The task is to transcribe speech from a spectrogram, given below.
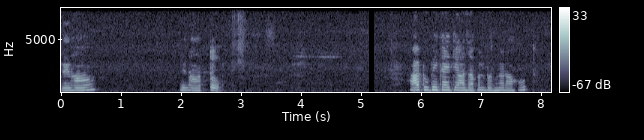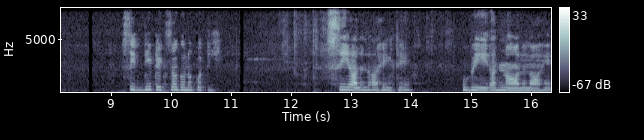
ना नातं. आठ उभे काय ते आज आपण बघणार आहोत. सिद्धी टेकचा गणपती. सी आलेला आहे इथे. वी अण्णा आलेला आहे.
